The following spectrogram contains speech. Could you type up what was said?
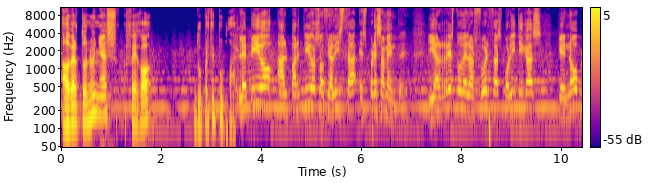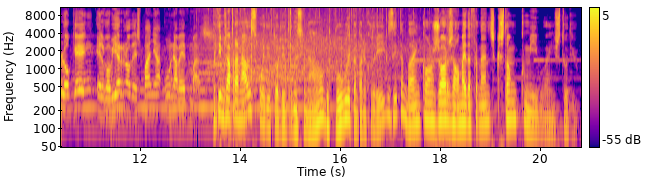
Alberto Núñez Ferró, do Partido Popular. Le pido al Partido Socialista expresamente y al resto de las fuerzas políticas que no bloqueen el gobierno de España una vez más. Partimos já para a análise com o editor de Internacional, do Público, António Rodrigues, e também com Jorge Almeida Fernandes, que estão comigo em estúdio.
